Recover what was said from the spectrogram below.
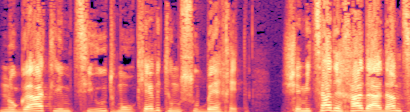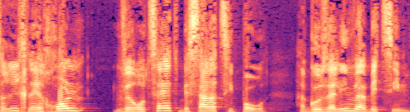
נוגעת למציאות מורכבת ומסובכת, שמצד אחד האדם צריך לאכול ורוצה את בשר הציפור, הגוזלים והביצים,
